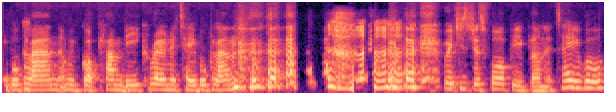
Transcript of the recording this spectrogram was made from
table plan and we've got plan B Corona table plan, which is just four people on a table.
